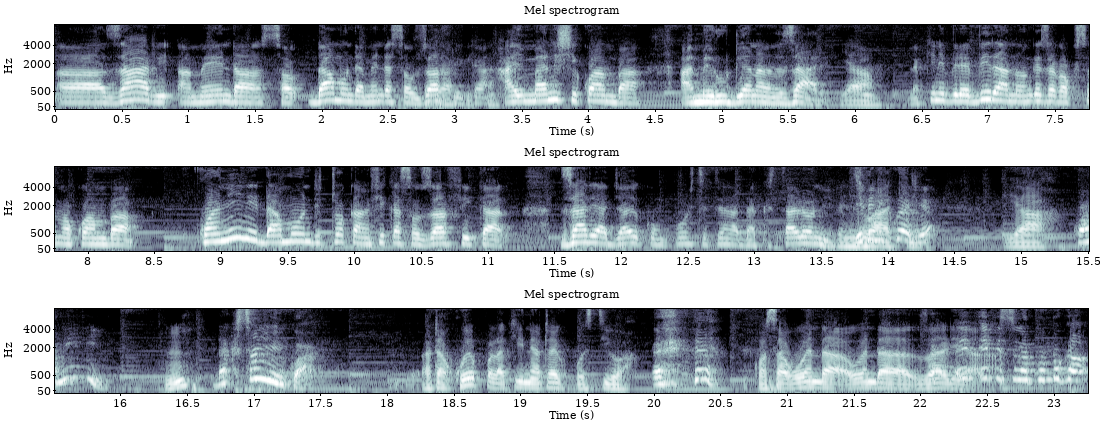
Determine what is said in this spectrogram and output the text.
uh, Zari ameenda Diamond ameenda South Africa, haimaanishi kwamba amerudiana na Zari, Yeah. lakini vilevile vile anaongeza kwa kusema kwamba kwa nini Diamond toka amefika South Africa Zari hajawahi kumposti tena Dark Stallion? Hivi ni kweli? eh? Yeah. Kwa nini Hmm? Dark Stallion yuko wapi? Atakuwepo lakini hataki kupostiwa. Kwa sababu huenda huenda Zari Eh, Hivi si nakumbuka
